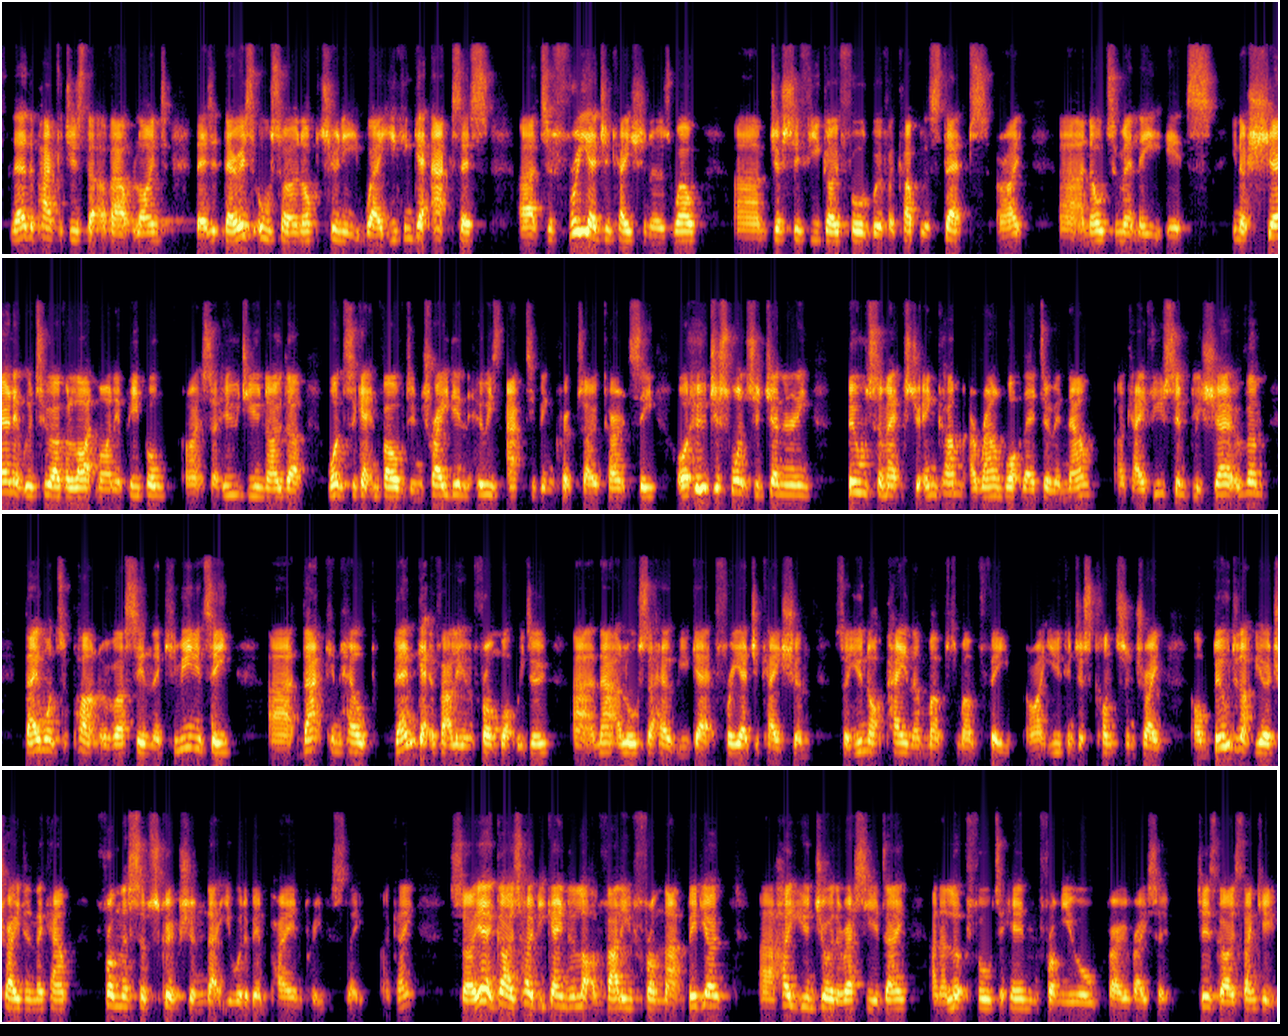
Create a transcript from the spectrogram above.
they're the packages that I've outlined. There's, there is also an opportunity where you can get access uh, to free education as well. Um, just if you go forward with a couple of steps, all right, uh, and ultimately it's you know, sharing it with two other like-minded people. All right, so who do you know that wants to get involved in trading? Who is active in cryptocurrency, or who just wants to generally build some extra income around what they're doing now? Okay, if you simply share it with them, they want to partner with us in the community. Uh, that can help them get value from what we do, uh, and that will also help you get free education So you're not paying a month to month fee. All right. You can just concentrate on building up your trading account from the subscription that you would have been paying previously. Okay. So yeah, guys, hope you gained a lot of value from that video. I uh, hope you enjoy the rest of your day and I look forward to hearing from you all very, very soon. Cheers, guys. Thank you.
